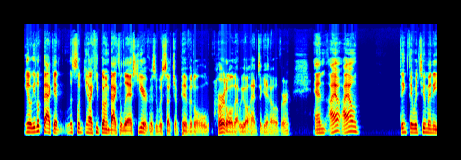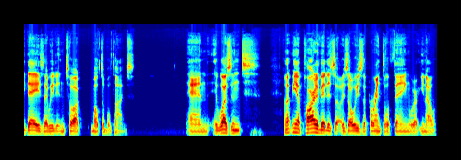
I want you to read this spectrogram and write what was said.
you know, you look back at let's look. You know, I keep going back to last year because it was such a pivotal hurdle that we all had to get over, and I I don't think there were too many days that we didn't talk multiple times, and it wasn't. I mean, a part of it is is always the parental thing where you know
